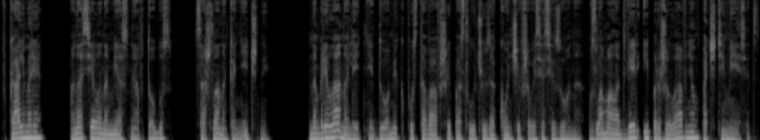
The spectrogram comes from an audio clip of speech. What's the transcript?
В Кальмаре она села на местный автобус, сошла на конечный. Набрела на летний домик, пустовавший по случаю закончившегося сезона, взломала дверь и прожила в нем почти месяц.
